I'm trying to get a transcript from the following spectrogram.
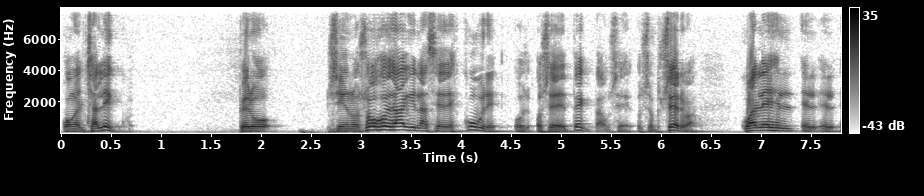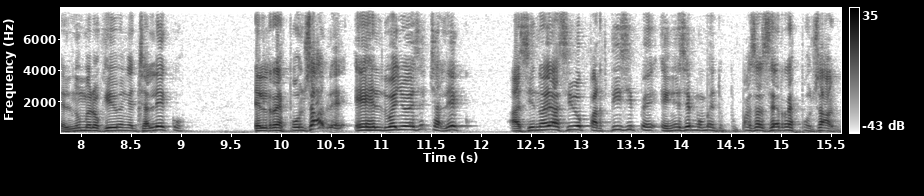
con el chaleco, pero si en los ojos de águila se descubre o, se detecta o se, o se observa cuál es el, el- el- número que iba en el chaleco, el responsable es el dueño de ese chaleco. Así no haya sido partícipe en ese momento, pues pasa a ser responsable,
